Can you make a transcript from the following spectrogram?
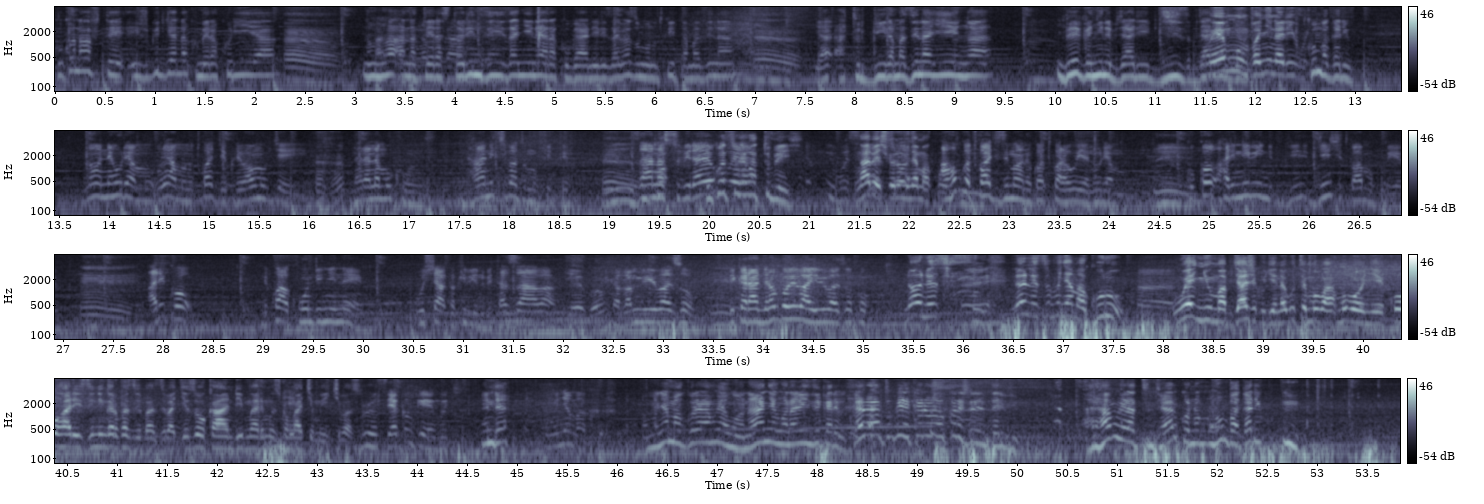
Kuko nawe afite ijwi ryenda kumera kuriya. Mm. noneho anatera sitori nziza nyine arakuganiriza ibibazo umuntu utwite amazina. Mm. ya- atubwira amazina y'inka. Mbega nyine byari byiza byari mwe byiza. mwumva nyine ari we? Twumvaga ari we. Noneho uriya mu- uriya muntu twagiye kureba w'umubyeyi naranamukunze nta n'ikibazo mufiteho. Mm. nzanasubirayo kuko si we kubera- watubeshye. Mwabeshywe n'umunyamakuru. ahubwo twagize imana kuba twarahuye n'uriya muntu. Kuko hari n'ibindi bi- byinshi twamukuyeho ariko ni kwa kundi nyine uba ushaka ko ibintu bitazaba. Yego. Bikavamo ibibazo. Bikarangira ahubwo bibaye ibibazo koko. None se Eh. none se umunyamakuru. Ah. we nyuma byaje kugenda gute muba- mubonye ko hari izindi ngaruka ziba- zibagezeho kandi mwari muzi ko mwakemuye ikibazo? Bruce yakubwiye ngo iki? Inde umunyamakuru. Umunyamakuru yambwiye ngo nanjye ngo nari nzi ko ari we. Kandi yatubwiye ko ari we wakoresheje interview. Arahamwira ati njye ariko numvaga ari mm.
